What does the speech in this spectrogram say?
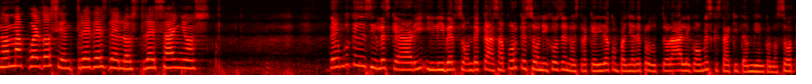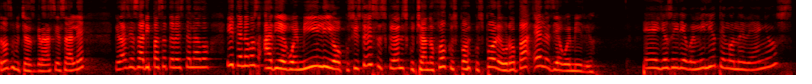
no me acuerdo si entré desde los tres años. Tengo que decirles que Ari y Liber son de casa porque son hijos de nuestra querida compañera y productora Ale Gómez, que está aquí también con nosotros. Muchas gracias, Ale. Gracias, Ari. Pásate de este lado. Y tenemos a Diego Emilio. Si ustedes están escuchando Hocus Pocus por Europa, él es Diego Emilio. Eh, yo soy Diego Emilio, tengo nueve años.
